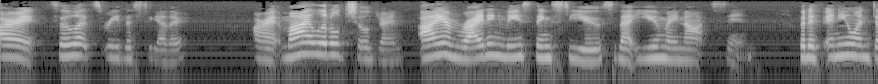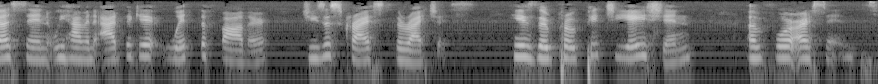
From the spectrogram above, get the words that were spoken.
All right, so let's read this together. All right, my little children, I am writing these things to you so that you may not sin. But if anyone does sin, we have an advocate with the Father, Jesus Christ the righteous. He is the propitiation of, for our sins,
